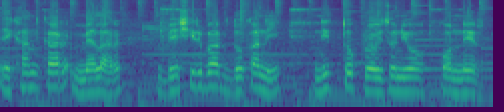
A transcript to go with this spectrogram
এখানকার মেলার বেশিরভাগ দোকানই নিত্য প্রয়োজনীয় পণ্যের।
